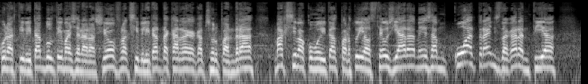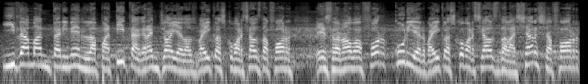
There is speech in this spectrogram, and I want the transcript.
connectivitat d'última generació, flexibilitat de càrrega que et sorprendrà, màxima comoditat per tu i els teus i ara més amb 4 anys de garantia i de manteniment. La petita gran joia dels vehicles comercials de Ford és la nova Ford Courier, vehicles comercials de la xarxa Ford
